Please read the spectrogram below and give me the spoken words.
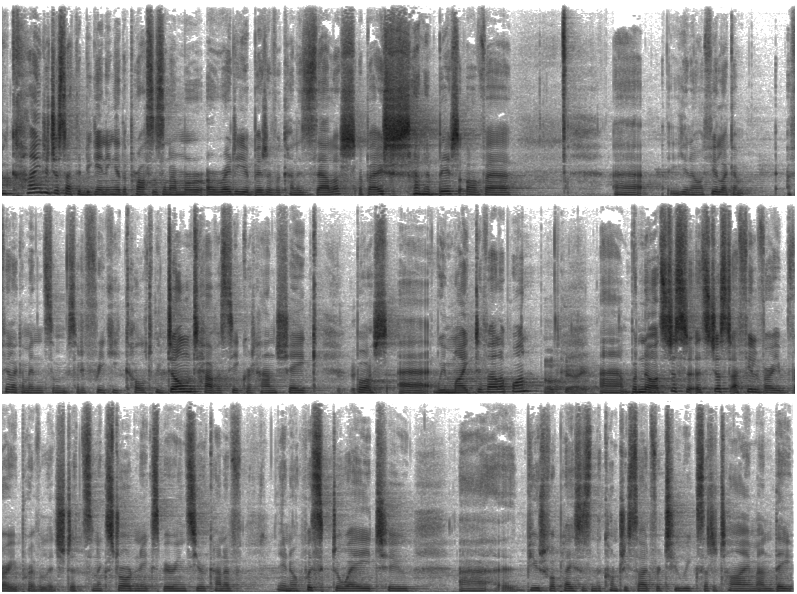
I'm kind of just at the beginning of the process, and I'm already a bit of a kind of zealot about it, and a bit of a, uh, you know, I feel like I'm. I feel like I'm in some sort of freaky cult. We don't have a secret handshake, but uh, we might develop one. Okay. Uh, but no, it's just it's just I feel very very privileged. It's an extraordinary experience. You're kind of you know whisked away to uh, beautiful places in the countryside for two weeks at a time, and they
